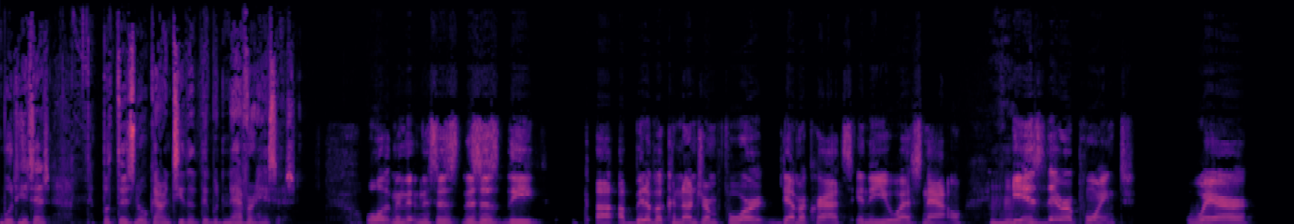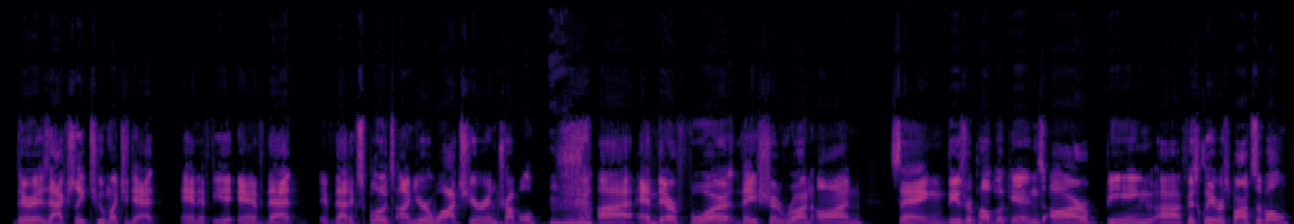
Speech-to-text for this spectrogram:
would hit it, but there's no guarantee that they would never hit it. Well, I mean, this is this is the uh, a bit of a conundrum for Democrats in the U.S. now. Mm-hmm. Is there a point where there is actually too much debt, and if you, if that if that explodes on your watch, you're in trouble, Mm-hmm. uh, and therefore they should run on saying these Republicans are being uh, fiscally irresponsible.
